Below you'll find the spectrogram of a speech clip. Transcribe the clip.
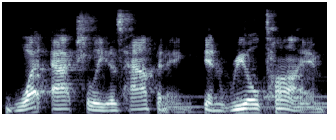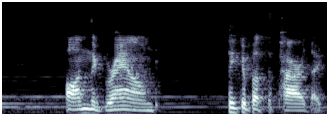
what actually is happening in real time on the ground. Think about the power that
